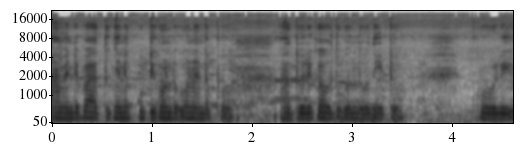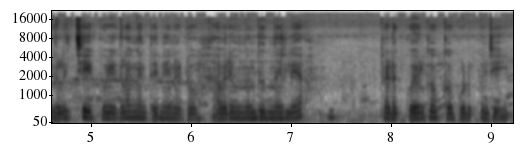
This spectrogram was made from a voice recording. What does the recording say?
അവന്റെ ഭാഗത്ത് ഇങ്ങനെ കൂട്ടിക്കൊണ്ട് പോകണുണ്ടപ്പോൾ അതൊരു കൗതുകം തോന്നിയിട്ടോ. കോഴികൾ ചേക്കോഴികൾ അങ്ങനെ തന്നെയാണ് കേട്ടോ. അവരൊന്നും തിന്നില്ല. പിടക്കോഴികൾക്കൊക്കെ കൊടുക്കും ചെയ്യും.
